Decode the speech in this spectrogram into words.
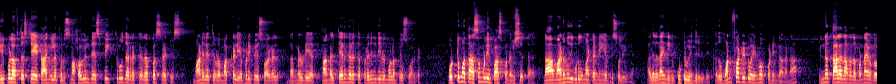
பீப்புள் ஆஃப் த ஸ்டேட் ஆங்கிலத்தில் சொன்னால் how will they speak through the ரெக்க ரெப்ரஸன்டேட்டிவ்ஸ் மாநிலத்தோட மக்கள் எப்படி பேசுவார்கள்? தங்களுடைய தாங்கள் தேர்ந்தெடுத்த பிரதிநிதிகள் மூலம் பேசுவார்கள். ஒட்டுமொத்த அசம்பிளியும் பாஸ் பண்ண விஷயத்த. நாம் அனுமதி கொடுக்க மாட்டேன்னு நீங்கள் எப்படி சொல்லுவீங்க? அதில் தான் இன்றைக்கி கூட்டு விழுந்திருக்குது. அதுவும் ஒன் ஃபார்ட்டி டூ இன்வோக் பண்ணியிருக்காங்கன்னா இன்னும் காலதாமதம் பண்ணால் இவங்க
